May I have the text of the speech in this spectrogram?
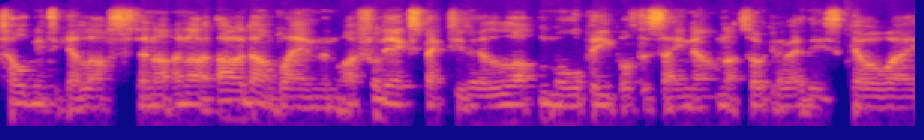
told me to get lost, and I, and I, I don't blame them. I fully expected a lot more people to say, "No, I'm not talking about this. Go away."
